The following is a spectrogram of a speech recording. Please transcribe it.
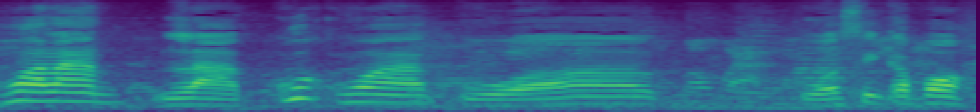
Hoa Lan là quốc hoa của của Singapore.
